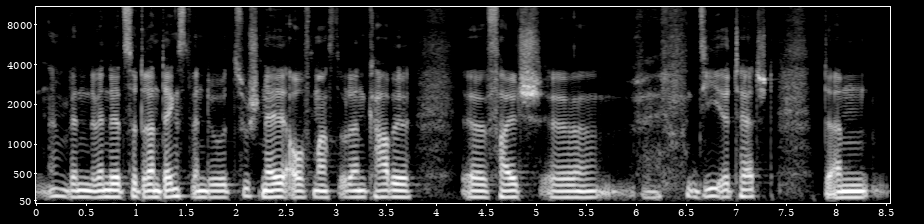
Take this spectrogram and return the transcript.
ne, wenn, wenn du jetzt so dran denkst, wenn du zu schnell aufmachst oder ein Kabel äh, falsch äh, de-attached, dann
